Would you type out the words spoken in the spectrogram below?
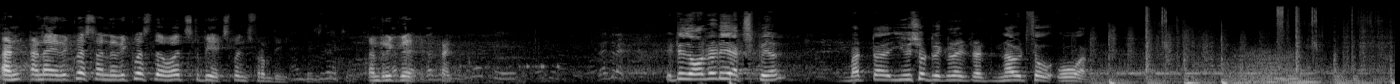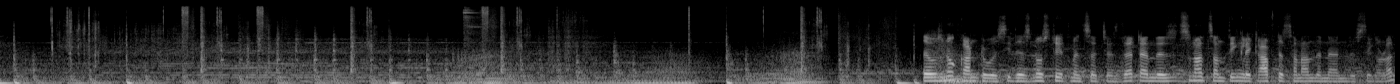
And, and I request and I request the words to be expunged from the and regret. Thank you. It is already expelled, but uh, you should regret it. Now it's over. There was no controversy. There's no statement such as that, and it's not something like after Sanatan and this thing and all.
